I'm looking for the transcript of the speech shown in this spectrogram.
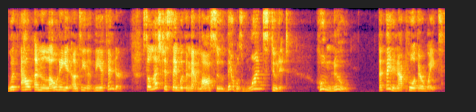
without unloading it onto the, the offender. So, let's just say within that lawsuit, there was one student who knew that they did not pull their weight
